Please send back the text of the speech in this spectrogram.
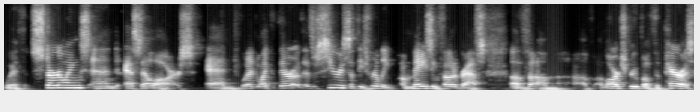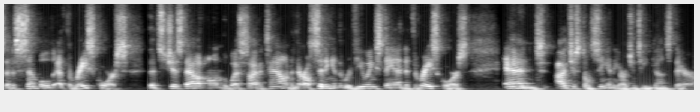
with Sterlings and SLRs, and like there are there's a series of these really amazing photographs of, um, of a large group of the Paras that assembled at the race course that's just out on the west side of town, and they're all sitting in the reviewing stand at the race course, and I just don't see any Argentine guns there.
